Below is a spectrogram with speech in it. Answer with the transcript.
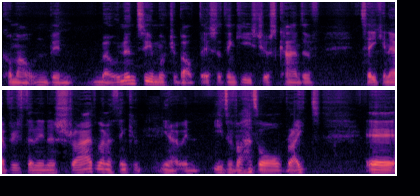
come out and been moaning too much about this. I think he's just kind of taken everything in his stride. When I think of, you know, in have had all right, uh,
